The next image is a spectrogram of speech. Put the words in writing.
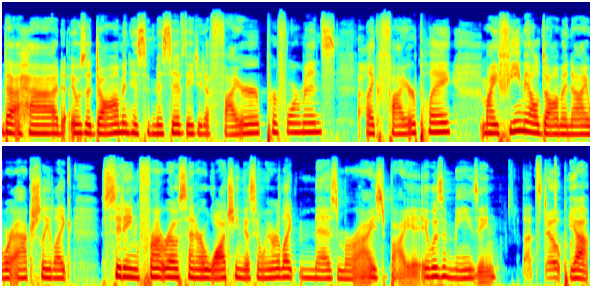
that had it was a dom and his submissive. They did a fire performance, like fire play. My female dom and I were actually like sitting front row center watching this, and we were like mesmerized by it. It was amazing. That's dope. Yeah.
